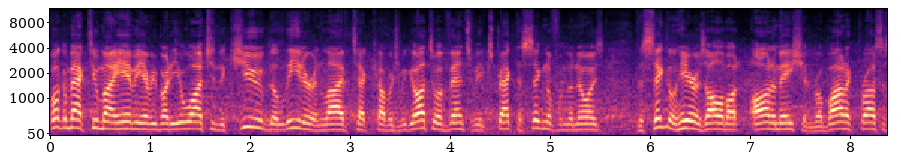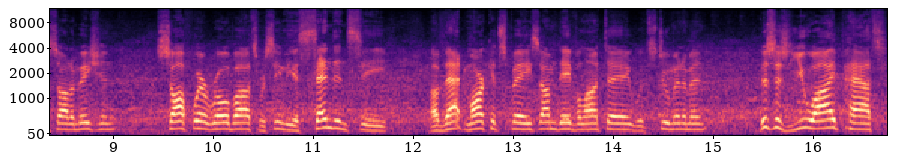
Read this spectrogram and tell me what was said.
Welcome back to Miami, everybody. You're watching theCUBE, the leader in live tech coverage. We go out to events, we extract the signal from the noise. The signal here is all about automation, robotic process automation, software robots. We're seeing the ascendancy of that market space. I'm Dave Vellante with Stu Miniman. This is UiPath's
